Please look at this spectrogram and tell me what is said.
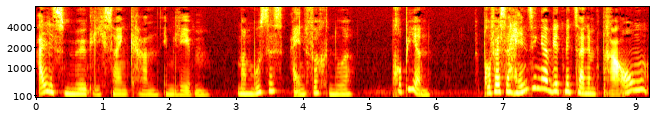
alles möglich sein kann im Leben. Man muss es einfach nur probieren. Professor Hensinger wird mit seinem Traum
